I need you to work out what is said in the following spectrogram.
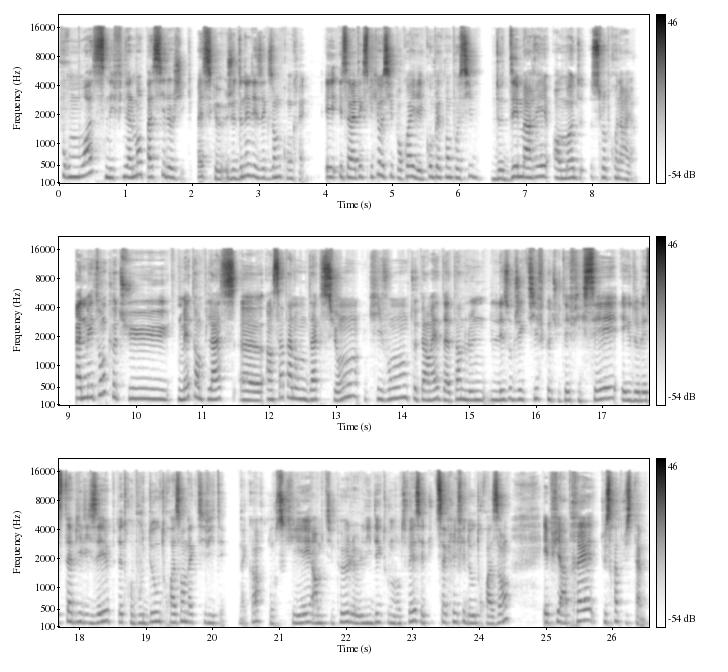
pour moi, ce n'est finalement pas si logique. Parce que je vais donner des exemples concrets. Et, ça va t'expliquer aussi pourquoi il est complètement possible de démarrer en mode slowpreneuriat. Admettons que tu mettes en place euh, un certain nombre d'actions qui vont te permettre d'atteindre les objectifs que tu t'es fixés et de les stabiliser peut-être au bout de deux ou trois ans d'activité. D'accord? Donc, ce qui est un petit peu l'idée que tout le monde fait, c'est que tu te sacrifies deux ou trois ans et puis après, tu seras plus stable.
